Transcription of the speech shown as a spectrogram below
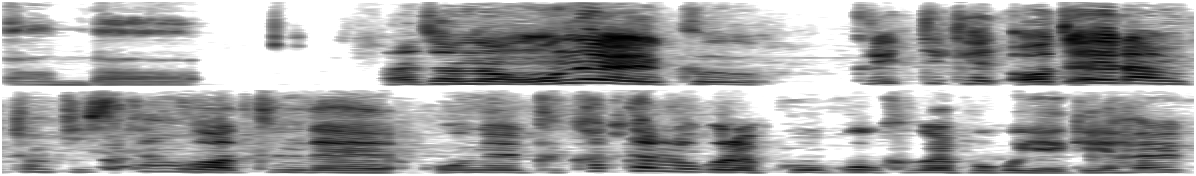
감사합니다. 아, 저는 오늘 그 크리틱 어제랑 좀 비슷한 것 같은데 오늘 그 카탈로그를 보고 그걸 보고 얘기할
